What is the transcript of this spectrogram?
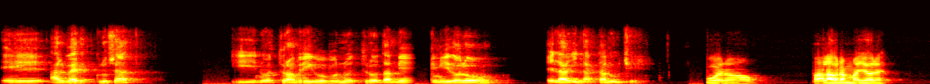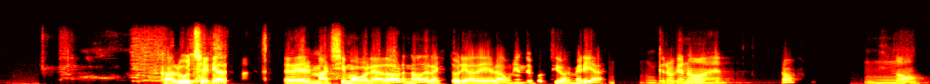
Eh, Albert Cruzat y nuestro amigo, nuestro también ídolo, el Águila, Caluche. Bueno, palabras mayores. Caluche, que además es el máximo goleador, ¿no? De la historia de la Unión Deportiva Almería. Creo que no, ¿eh? ¿No? No.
